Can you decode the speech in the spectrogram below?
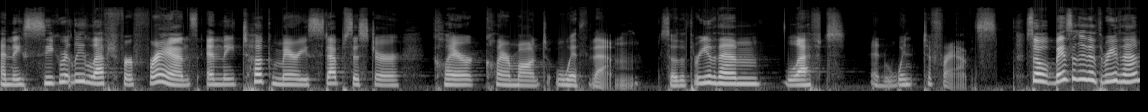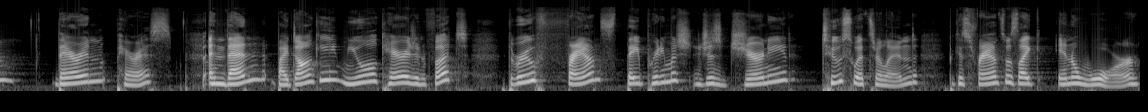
and they secretly left for France and they took Mary's stepsister, Claire Clairmont, with them. So the three of them left and went to France. So basically, the three of them, they're in Paris. And then by donkey, mule, carriage, and foot through France, they pretty much just journeyed to Switzerland because France was like in a war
